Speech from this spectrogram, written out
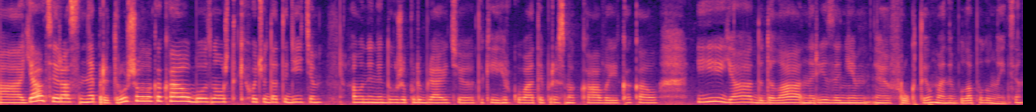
А я в цей раз не притрушувала какао, бо знову ж таки хочу дати дітям, а вони не дуже полюбляють е, такий гіркуватий присмак кави і какао. І я додала нарізані е, фрукти. У мене була полуниця.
